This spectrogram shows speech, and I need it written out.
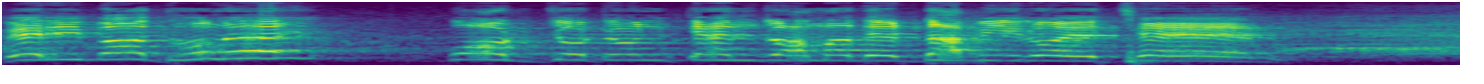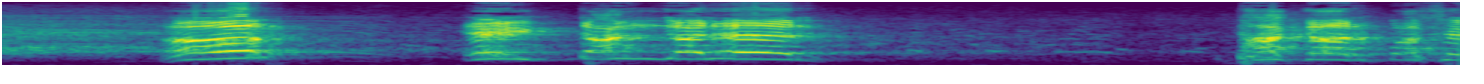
বেরিবাদ হলে পর্যটন কেন্দ্র আমাদের দাবি রয়েছে। আর এই টাঙ্গাইলের ঢাকার পাশে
